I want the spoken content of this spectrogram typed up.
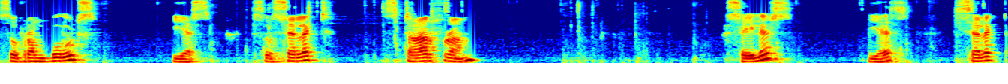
So from boats yes. So select star from sailors. Yes select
